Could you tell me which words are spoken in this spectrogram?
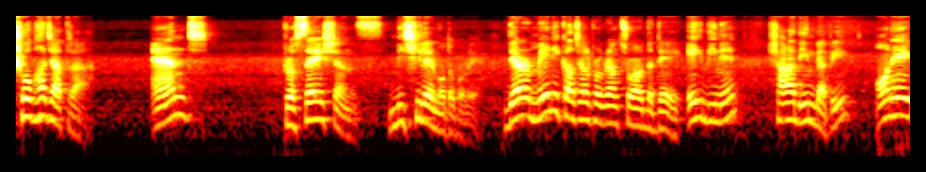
শোভাযাত্রা অ্যান্ড প্রসেশনস মিছিলের মতো করে। There are many cultural programme throughout the day এই দিনে সারা দিনব্যাপী অনেক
